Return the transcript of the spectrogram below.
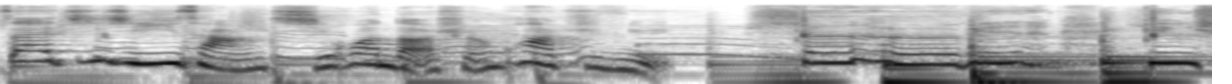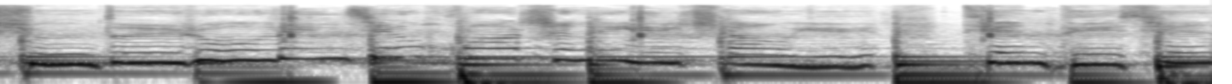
再进行一场奇幻的神话之旅。山河边，英雄遁入林间化成一场雨，天地间，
